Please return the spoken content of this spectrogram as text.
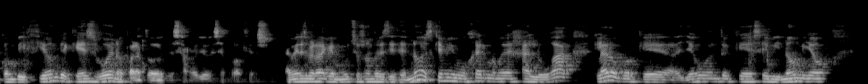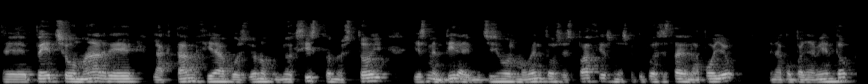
convicción de que es bueno para todo el desarrollo de ese proceso. También es verdad que muchos hombres dicen, no, es que mi mujer no me deja el lugar. Claro, porque llega un momento en que ese binomio eh, pecho, madre, lactancia, pues yo no, no existo, no estoy. Y es mentira, hay muchísimos momentos, espacios en los que tú puedes estar en apoyo, en acompañamiento.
